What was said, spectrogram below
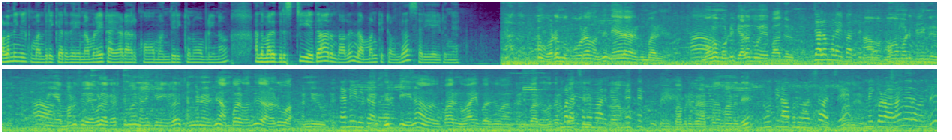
குழந்தைங்களுக்கு மந்திரிக்கிறது நம்மளே டயர்டாக இருக்கும் மந்திரிக்கணும் அப்படின்னா அந்த மாதிரி திருஷ்டி எதாக இருந்தாலும் இந்த அம்மன் கிட்ட வந்தால் சரியாயிடுங்க. உடம்பு பூரா வந்து நேராக இருக்கும் பாருங்கள் முகம் மட்டும் ஜலமொழியை பார்த்து இருக்கும் ஜலமுலை பார்த்து ஆமா முகம் மட்டும் திரும்பி இருக்கும் நீங்க மனசுல எவ்வளவு கஷ்டமா நினைக்கிறீங்களோ சங்கடம் நினைச்சு அம்பாள் வந்து அழுவா கண்ணீர் விட்டு. கண்ணீர் விட்டு சிரிச்சீங்கன்னா பாருங்க வாயை பாருங்க கண்ணி பாருங்க ரொம்ப பாருங்க. லட்சணமா இருக்காங்க. ஆமா. சிரிப்பு அப்படி ஒரு அற்புதமானது. நூற்றி நாற்பது வருஷம் ஆச்சு. இன்னைக்கோட அலங்காரம் வந்து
